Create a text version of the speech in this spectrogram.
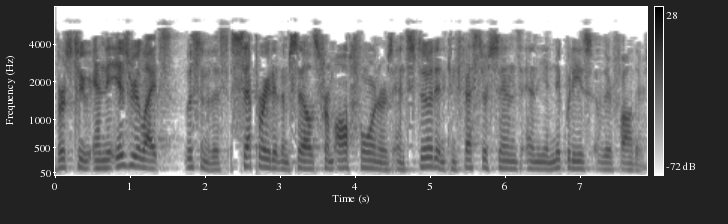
Verse 2 And the Israelites, listen to this, separated themselves from all foreigners and stood and confessed their sins and the iniquities of their fathers.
